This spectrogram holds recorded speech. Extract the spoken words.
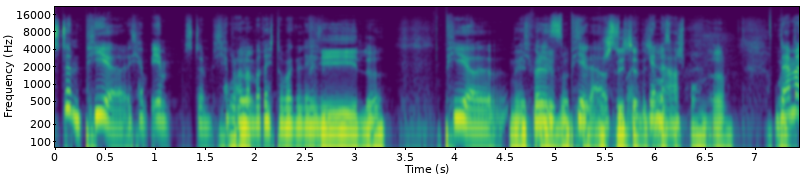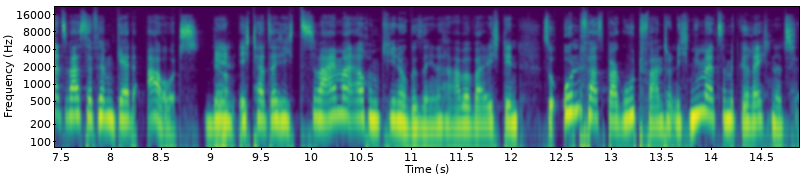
Stimmt, Peel. Ich habe eben, stimmt, ich habe auch einen Bericht darüber gelesen. Peele. Peel. Nee, ich würde Peele es Peel wird sicherlich genau. ausgesprochen. Und Damals war es der Film Get Out, den Ja. ich tatsächlich zweimal auch im Kino gesehen habe, weil ich den so unfassbar gut fand und ich niemals damit gerechnet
